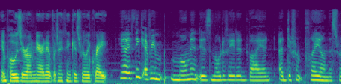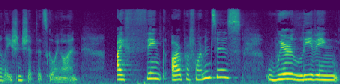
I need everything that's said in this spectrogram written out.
impose your own narrative, which I think is really great. Yeah, I think every moment is motivated by a, a different play on this relationship that's going on. I think our performances, we're leaving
